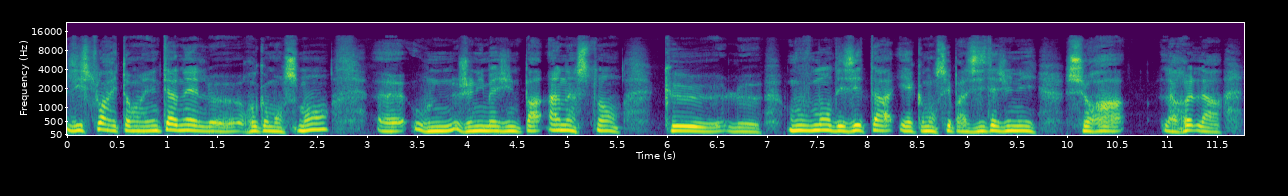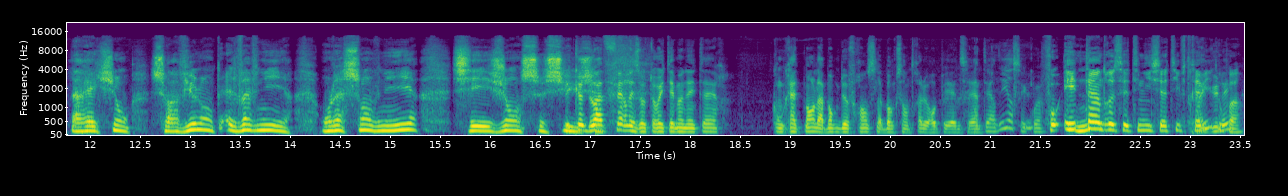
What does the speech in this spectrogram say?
L'histoire étant un éternel euh, recommencement, euh, où je n'imagine pas un instant que le mouvement des États, et à commencer par les États-Unis, sera la, la, la, réaction sera violente. Elle va venir. On la sent venir. Ces gens se suivent. que doivent faire les autorités monétaires? Concrètement, la Banque de France, la Banque Centrale Européenne, c'est interdire, c'est quoi? Faut éteindre cette initiative très vite ou pas?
